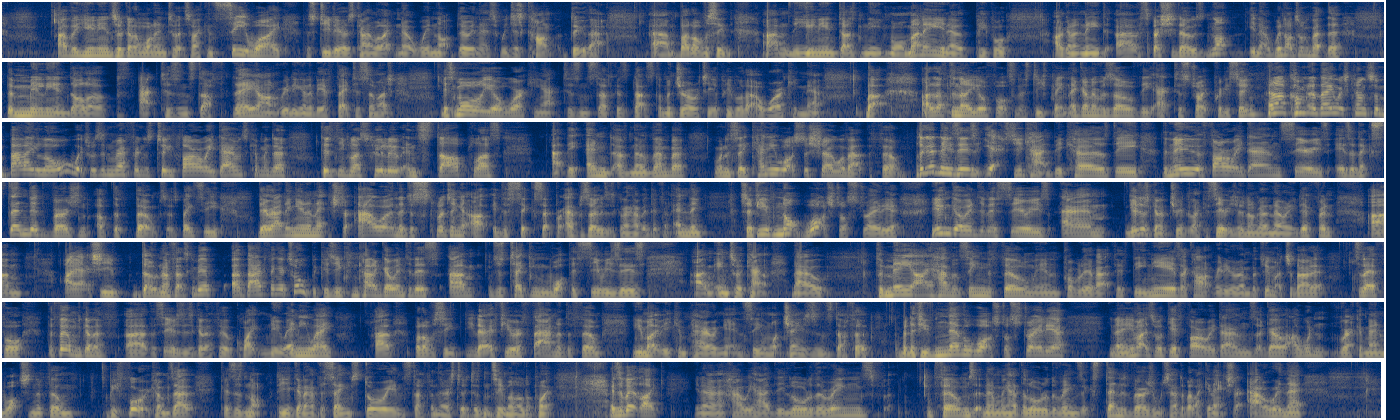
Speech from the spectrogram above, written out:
other unions are going to want into it. So I can see why the studio is kind of like, no, we're not doing this. We just can't do that. Um, but obviously, um, the union does need more money. You know, people are going to need, uh, especially those not, you know, we're not talking about the the million dollar actors and stuff. They aren't really going to be affected so much. It's more your working actors and stuff because that's the majority of people that are working now. But I'd love to know your thoughts on this. Do you think they're going to resolve the actors strike pretty soon? And our comment today, which comes from Ballet Law, which was in reference to Faraway Downs coming to Disney Plus, Hulu, and Star Plus at the end of November. I want to say, can you watch the show without the film? The good news is, yes, you can, because the, the new Faraway Down series is an extended version of the film. So it's basically, they're adding in an extra hour and they're just splitting it up into six separate episodes. It's going to have a different ending. So if you've not watched Australia, you can go into this series and you're just going to treat it like a series. You're not going to know any different. Um, I actually don't know if that's going to be a, a, bad thing at all because you can kind of go into this um, just taking what this series is um, into account. Now, for me, I haven't seen the film in probably about 15 years. I can't really remember too much about it. So therefore, the film's going to, uh, the series is going to feel quite new anyway. Uh, but obviously, you know, if you're a fan of the film, you might be comparing it and seeing what changes and stuff. But if you've never watched Australia, you know, you might as well give Faraway Downs a go. I wouldn't recommend watching the film before it comes out because it's not you're going to have the same story and stuff and the rest of it doesn't seem a lot of point. It's a bit like you know how we had the lord of the rings films and then we had the lord of the rings extended version which had about like an extra hour in there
